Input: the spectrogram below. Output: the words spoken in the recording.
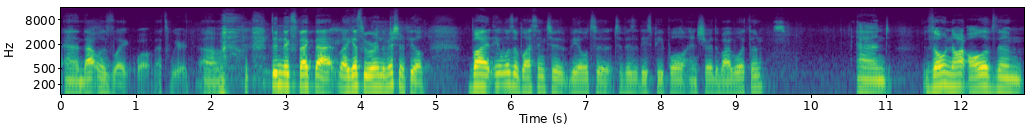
And that was like, whoa, that's weird. Um, didn't expect that, but I guess we were in the mission field. But it was a blessing to be able to, to visit these people and share the Bible with them. And though not all of them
